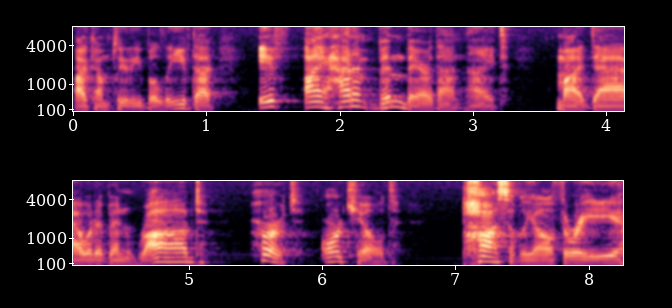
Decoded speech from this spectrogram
I completely believe that if I hadn't been there that night, my dad would have been robbed, hurt, or killed. Possibly all three.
